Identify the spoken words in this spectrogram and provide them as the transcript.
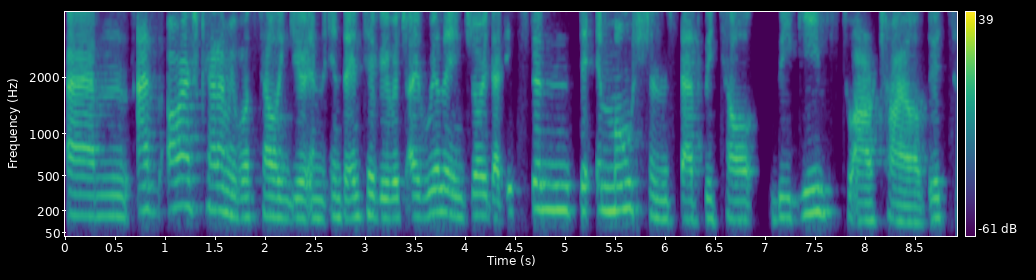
um, as Arash Karami was telling you in, in the interview, which I really enjoyed, that it's the the emotions that we tell we give to our child. It's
